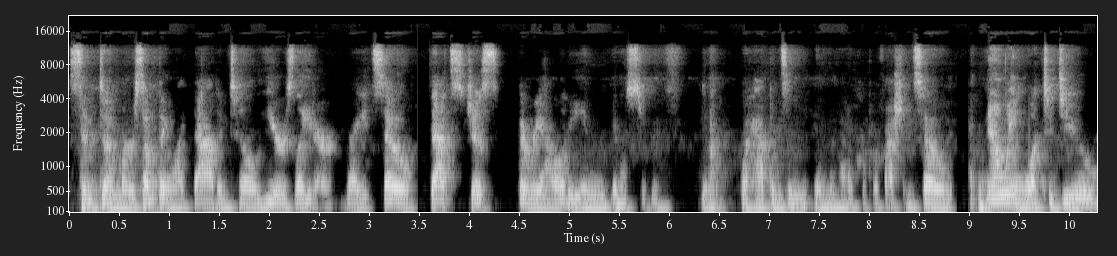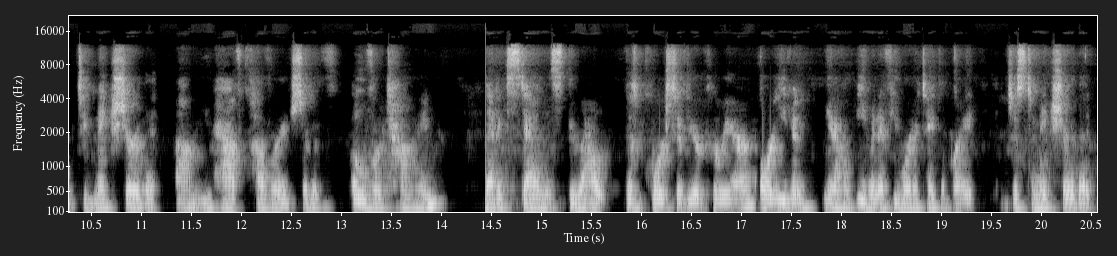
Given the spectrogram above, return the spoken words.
symptom or something like that until years later, right? So that's just the reality and, you know, sort of you know what happens in, in the medical profession. So knowing what to do to make sure that um, you have coverage sort of over time that extends throughout the course of your career or even you know even if you were to take a break just to make sure that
